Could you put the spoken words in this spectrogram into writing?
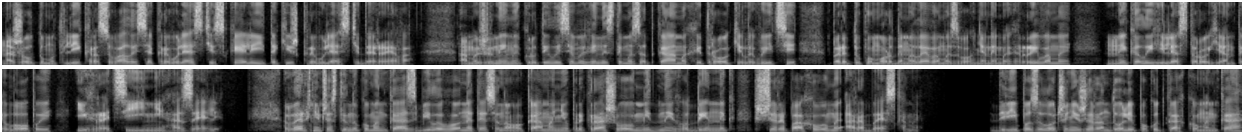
На жовтому тлі красувалися кривулясті скелі й такі ж кривулясті дерева, а між ними крутилися вигинистими задками хитроокі левиці перед тупомордими левами з вогняними гривами, никали гілясторогі антилопи і граційні газелі. Верхню частину коменка з білого нетесаного каменю прикрашував мідний годинник з черепаховими арабесками. Дві позолочені жерандолі по кутках коменка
